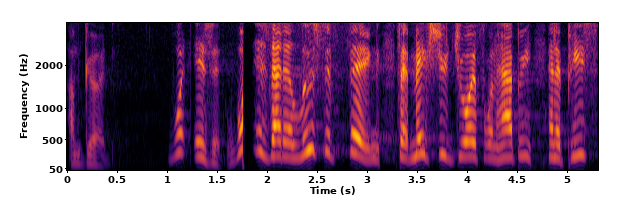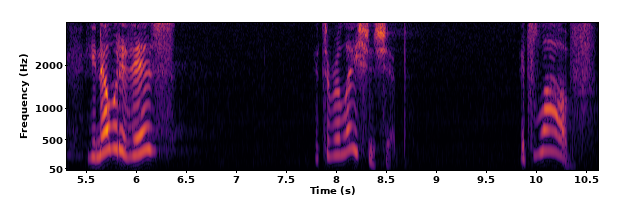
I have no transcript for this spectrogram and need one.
I'm good. What is it? What is that elusive thing that makes you joyful and happy and at peace? You know what it is? It's a relationship, it's love.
